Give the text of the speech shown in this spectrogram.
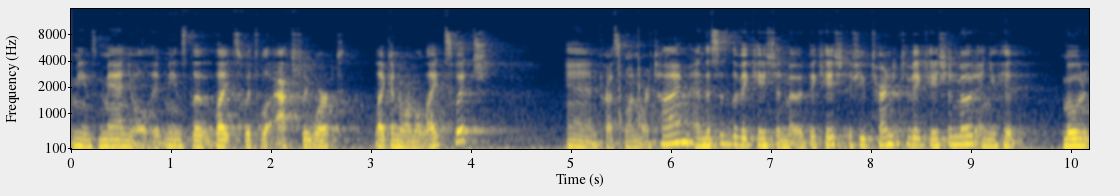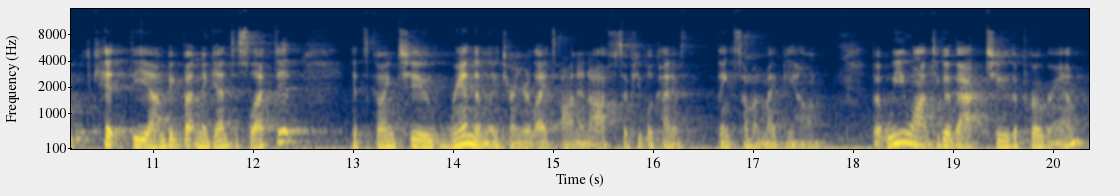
means manual. It means the light switch will actually work like a normal light switch. And press one more time. And this is the vacation mode. Vacation. If you've turned it to vacation mode and you hit mode, hit the um, big button again to select it, it's going to randomly turn your lights on and off so people kind of think someone might be home. But we want to go back to the program,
